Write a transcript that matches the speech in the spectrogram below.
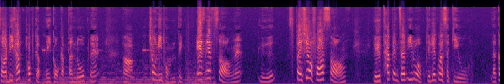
สวัสดีครับ พบกับในโกกับตานูบนะช่วงนี้ผมติด SF2 นะ หรือ Special Force 2 หรือถ้าเป็นเซิร์ฟยุโรปจะเรียกว่าสกิล แล้วก็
